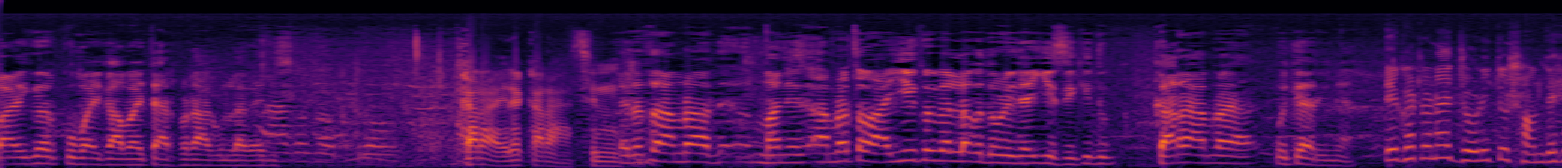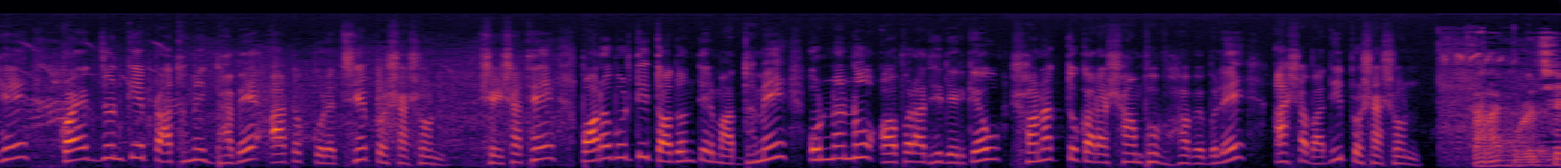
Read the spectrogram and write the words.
বাড়িঘর কুবাই কাবাই তারপরে আগুন লাগাই দিছে। কারা? এরা কারা? আছেন এটা তো আমরা মানে আমরা তো আইয়ে কইবার লগে দৌড়ে যাই গেছি কিন্তু কারা আমরা কইতে পারি না। এ ঘটনায় জড়িত সন্দেহে কয়েকজনকে প্রাথমিকভাবে আটক করেছে প্রশাসন। সেই সাথে পরবর্তী তদন্তের মাধ্যমে অন্যান্য অপরাধীদেরকেও শনাক্ত করা সম্ভব হবে বলে আশাবাদী প্রশাসন। কারা করেছে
